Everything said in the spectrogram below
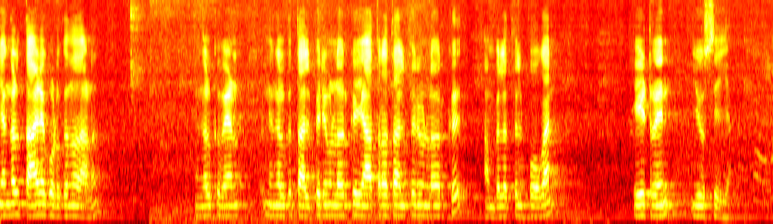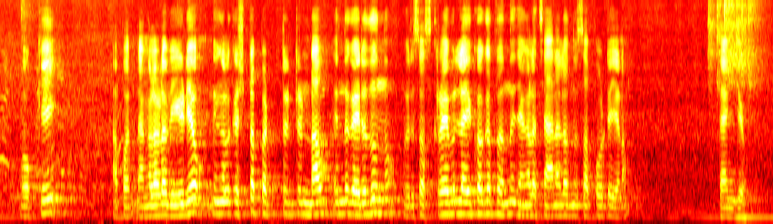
ഞങ്ങൾ താഴെ കൊടുക്കുന്നതാണ്. നിങ്ങൾക്ക് വേണം നിങ്ങൾക്ക് താല്പര്യമുള്ളവർക്ക് യാത്രാ താല്പര്യമുള്ളവർക്ക് അമ്പലത്തിൽ പോകാൻ ഈ ട്രെയിൻ യൂസ് ചെയ്യാം. ഓക്കെ. അപ്പം ഞങ്ങളുടെ വീഡിയോ നിങ്ങൾക്ക് ഇഷ്ടപ്പെട്ടിട്ടുണ്ടാവും എന്ന് കരുതുന്നു. ഒരു സബ്സ്ക്രൈബും ലൈക്കൊക്കെ തന്ന് ഞങ്ങളെ ചാനലൊന്ന് സപ്പോർട്ട് ചെയ്യണം. താങ്ക്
